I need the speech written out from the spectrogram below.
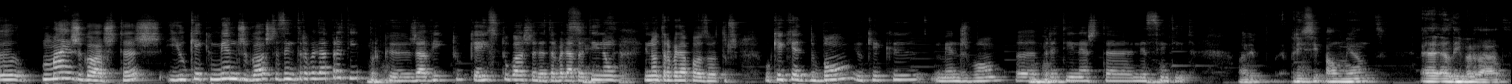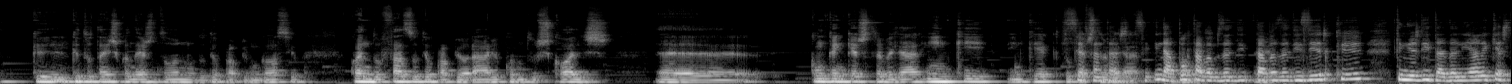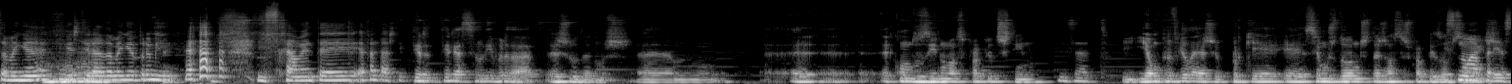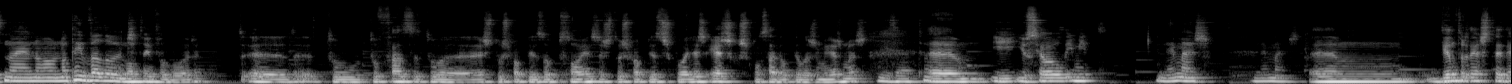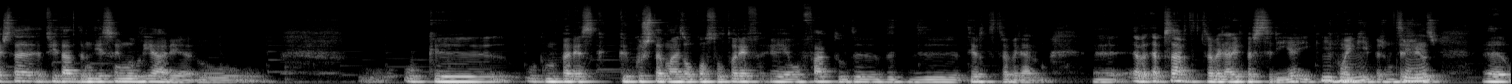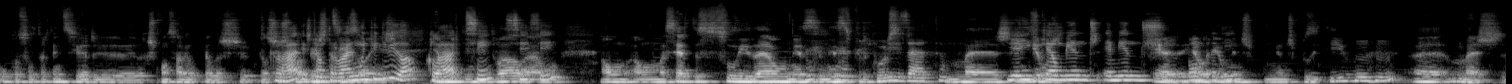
uh, mais gostas e o que é que menos gostas em trabalhar para ti, porque uhum. já vi que, tu, que é isso que tu gostas, é trabalhar sim, para ti e não, sim, e não trabalhar para os outros. O que é que é de bom e o que é que menos bom uh, uhum. para ti nesta, nesse sentido? Olha, principalmente a, a liberdade que, uhum. que tu tens quando és dono do teu próprio negócio, quando fazes o teu próprio horário, quando tu escolhes uh, com quem queres trabalhar e em que, em que é que tu Isso é queres é trabalhar. Sim. Ainda há pouco estavas a, é. a dizer que tinhas dito à Daniela que esta manhã tinhas tirado a manhã para mim. Isso realmente é, é fantástico. Ter, ter essa liberdade ajuda-nos um, a, a, a, conduzir o nosso próprio destino. Exato. E, e é um privilégio, porque é, é, sermos donos das nossas próprias opções. Isso não há preço, não é? Não, não tem valor. Não tem valor. Uh, tu, tu fazes tua, as tuas próprias opções, as tuas próprias escolhas, és responsável pelas mesmas. Exato. Um, e, e, o céu é o limite. Nem mais. Nem mais. Um, dentro desta, desta atividade de mediação imobiliária, o, o, que, o que me parece que, que custa mais a um consultor é, é o facto de, de, de, ter de trabalhar, uh, apesar de trabalhar em parceria e, uhum. e com uhum. equipas muitas Sim. vezes o consultor tem de ser uh, responsável pelas, pelas claro, suas próprias decisões. Claro, isto é um trabalho muito individual, claro, é muito sim, individual, sim, há, sim. Há, um, há, uma certa solidão nesse, nesse percurso. Exato. Mas, e é isso que é, o menos, é menos é, bom é, para é ti. menos, menos positivo, uhum. uh, mas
